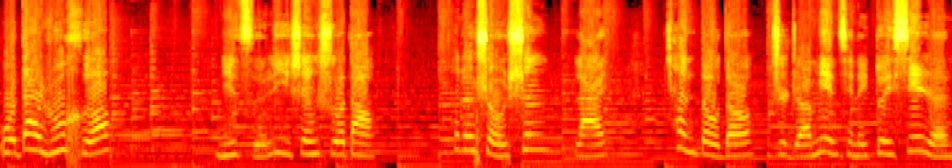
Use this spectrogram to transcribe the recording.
我待如何？女子厉声说道，她的手伸来，颤抖地指着面前的一对新人：“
